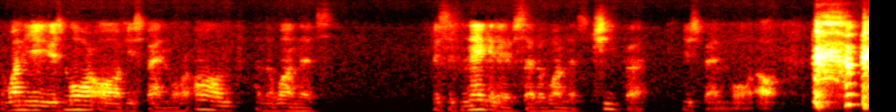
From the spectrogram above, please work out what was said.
The one you use more of, you spend more on, and the one that's, this is negative, so the one that's cheaper, you spend more of.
